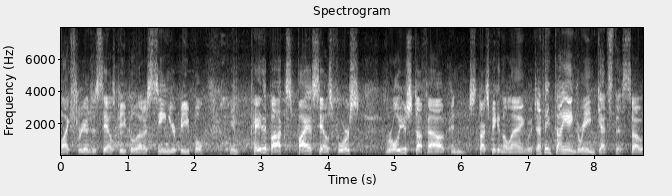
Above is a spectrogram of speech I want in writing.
like 300 salespeople that are senior people. You pay the bucks, buy a sales force, roll your stuff out, and start speaking the language. I think Diane Greene gets this, so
